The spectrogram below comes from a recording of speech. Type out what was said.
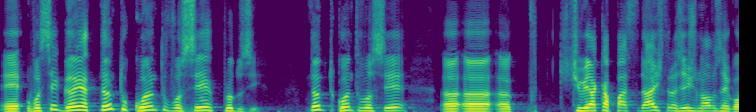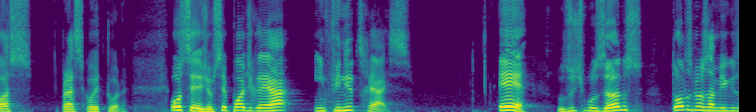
é, você ganha tanto quanto você produzir tanto quanto você ah, ah, ah, tiver a capacidade de trazer de novos negócios para essa corretora. Ou seja, você pode ganhar infinitos reais. E, nos últimos anos, todos os meus amigos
